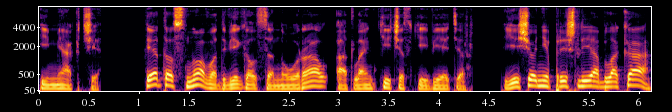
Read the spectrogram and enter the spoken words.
и мягче. Это снова двигался на Урал Атлантический ветер. Еще не пришли облака,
